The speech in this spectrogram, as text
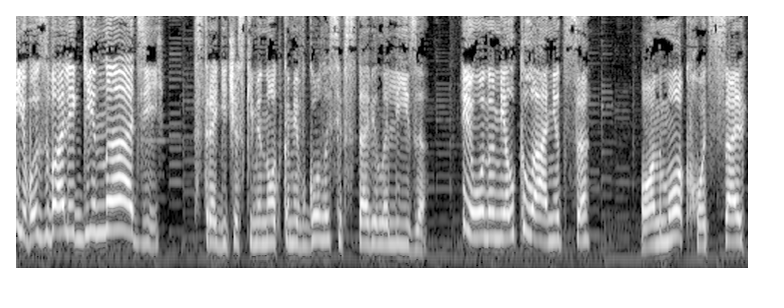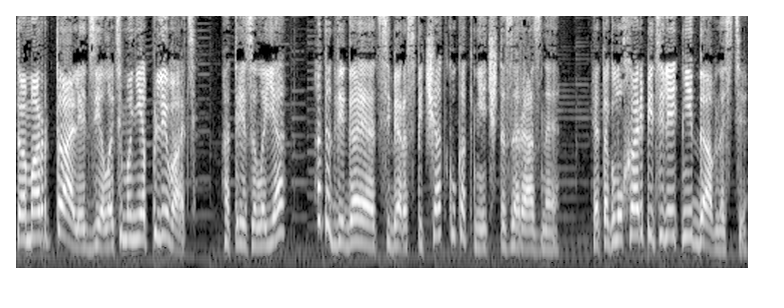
Его звали Геннадий. С трагическими нотками в голосе вставила Лиза. И он умел кланяться. Он мог хоть сальто-мортале делать, мне плевать. Отрезала я, отодвигая от себя распечатку как нечто заразное. Это глухарь пятилетней давности.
